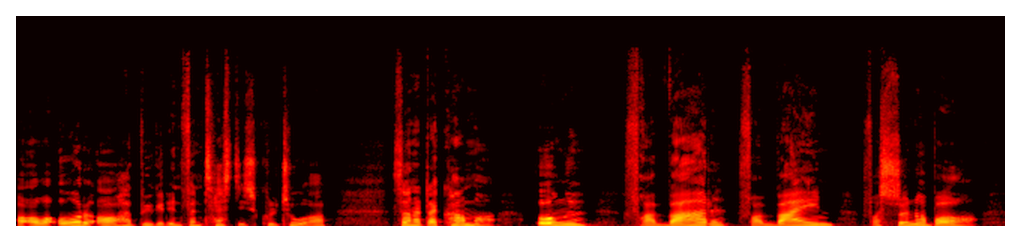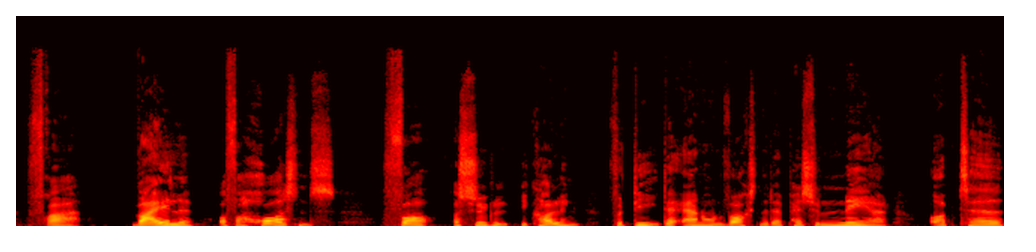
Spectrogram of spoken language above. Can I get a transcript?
og over otte år har bygget en fantastisk kultur op. Så når der kommer unge fra Varde, fra Vejen, fra Sønderborg, fra Vejle og fra Horsens for at cykle i Kolding, fordi der er nogle voksne, der er passioneret optaget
